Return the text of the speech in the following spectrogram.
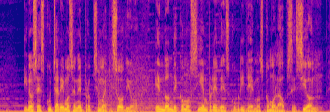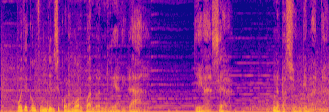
y nos escucharemos en el próximo episodio, en donde como siempre descubriremos cómo la obsesión puede confundirse con amor cuando en realidad llega a ser una pasión que mata.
